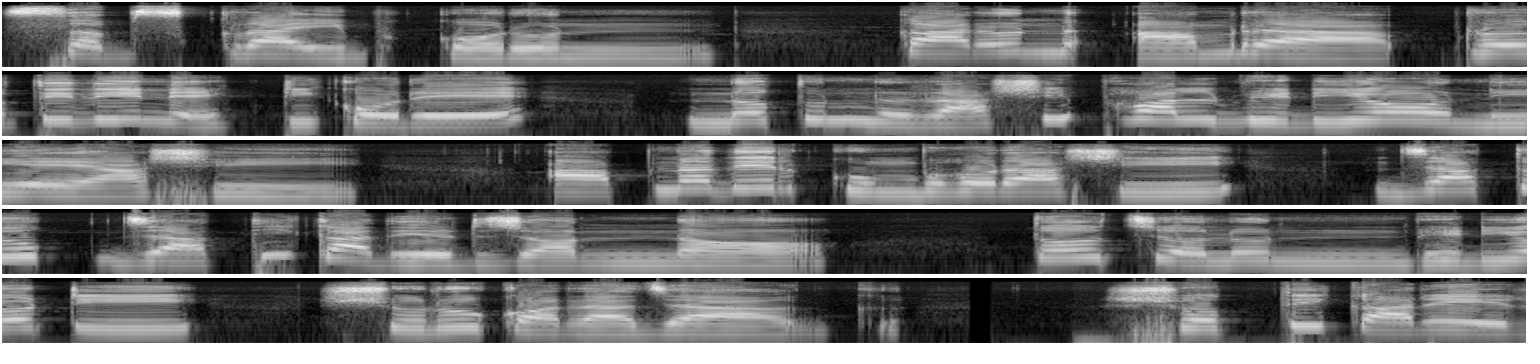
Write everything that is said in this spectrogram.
সাবস্ক্রাইব করুন। কারণ আমরা প্রতিদিন একটি করে নতুন রাশিফল ভিডিও নিয়ে আসি। আপনাদের কুম্ভ রাশি জাতক জাতিকাদের জন্য। তো চলুন ভিডিওটি শুরু করা যাক। সত্যিকারের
